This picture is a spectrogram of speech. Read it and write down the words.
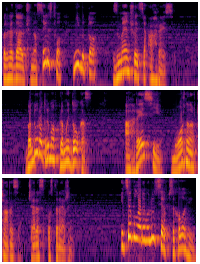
переглядаючи насильство, нібито зменшується агресія. Бандура отримав прямий доказ: агресії можна навчатися через спостереження. І це була революція в психології.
